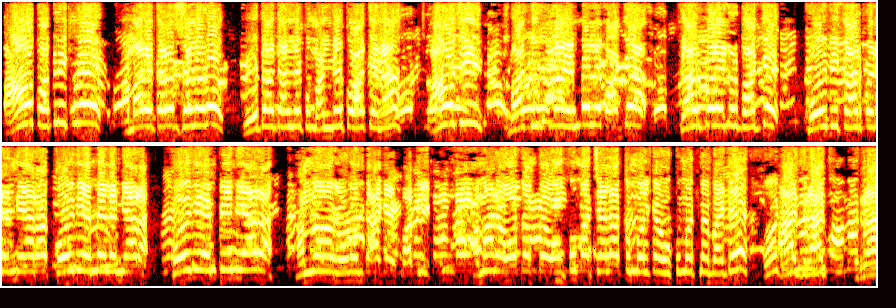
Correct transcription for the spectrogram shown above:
असद बाबा कहाँ गए भाग गए आओ पब्लिक में हमारे तरफ से लड़ो वोटा डालने को मांगने को आते ना आओ जी बहादुरपुरा एमएलए भाग गया कारपोरेटर भाग गए कोई भी कारपोरेटर नहीं आ रहा कोई भी एमएलए नहीं आ रहा कोई भी एमपी नहीं आ रहा हम लोग रोडों पे आ गए पब्लिक हमारे वोटों पे हुकूमत चला तुम बोल के हुकूमत में बैठे आज राज, रा,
